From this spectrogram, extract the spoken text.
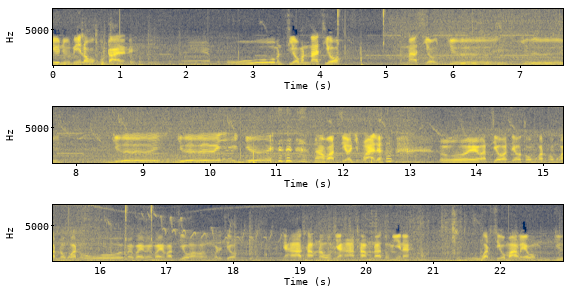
ยืนอยู่นี้เราก็ขุดได้เลยนี่โอ้โหมันเสียวมันน่าเสียว มันน่าเสียวยืยยืยยืยยืยยืยหน้าหวาดเสียวชิบหายเลยโอ้ยหวาดเสียวหวาดเสียวทมก่อนทมก่อนทมก่อนโอ้ยไม่ไหวไม่ไหวหวาดเสียวมากหวาดเสียวอย่าหาทำนะผมอย่าหาทำนะตรงนี้นะโอ้หวาดเสียวมากเลยผมยื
